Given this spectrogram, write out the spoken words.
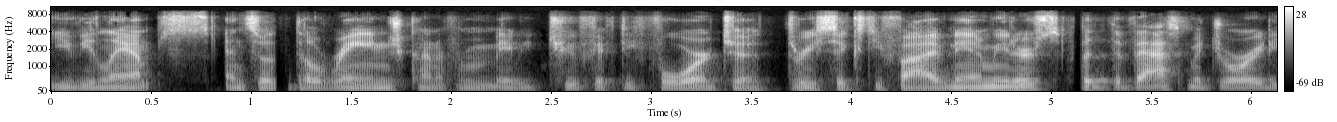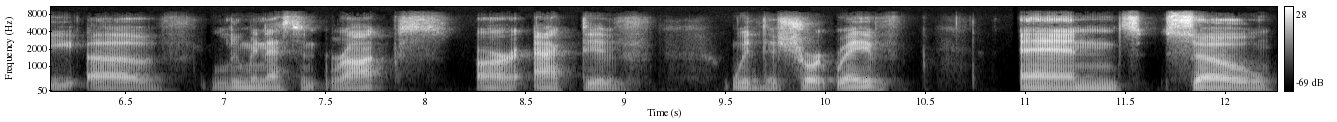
UV lamps. And so they'll range kind of from maybe 254 to 365 nanometers. But the vast majority of luminescent rocks are active with the shortwave. And so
